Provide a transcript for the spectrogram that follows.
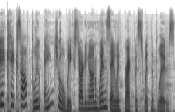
it kicks off Blue Angel Week starting on Wednesday with Breakfast with the Blues.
